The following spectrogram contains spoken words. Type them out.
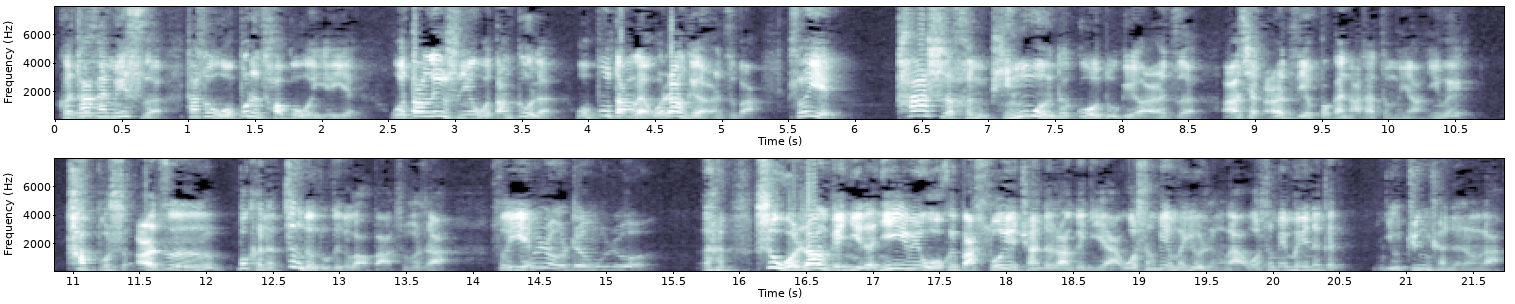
可他还没死，他说我不能超过我爷爷，我当六十年我当够了，我不当了，我让给儿子吧。所以他是很平稳的过渡给儿子，而且儿子也不敢拿他怎么样，因为他不是儿子，不可能镇得住这个老爸，是不是啊？所以为什么镇不住？是我让给你的，你以为我会把所有权都让给你啊？我身边没有人了，我身边没有那个有军权的人了。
